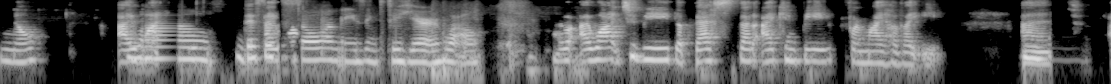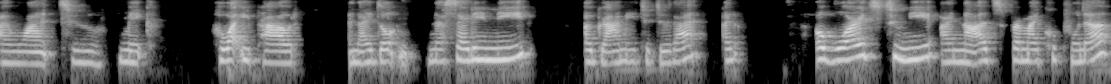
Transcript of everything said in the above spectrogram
No. I wow. want this is want, so amazing to hear. Wow. I, I want to be the best that I can be for my Hawaii. Mm. And I want to make Hawaii proud. And I don't necessarily need a Grammy to do that. Awards to me are nods for my kupuna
